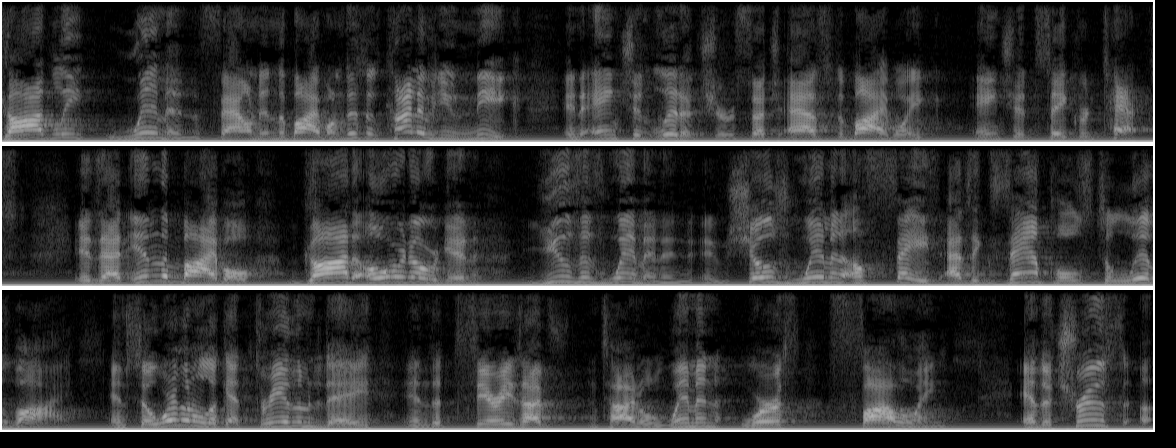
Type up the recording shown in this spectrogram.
godly women found in the Bible. And this is kind of unique in ancient literature, such as the Bible, ancient sacred text, is that in the Bible, God over and over again uses women and shows women of faith as examples to live by. And so we're going to look at three of them today in the series I've entitled Women Worth Following. And the truth uh,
